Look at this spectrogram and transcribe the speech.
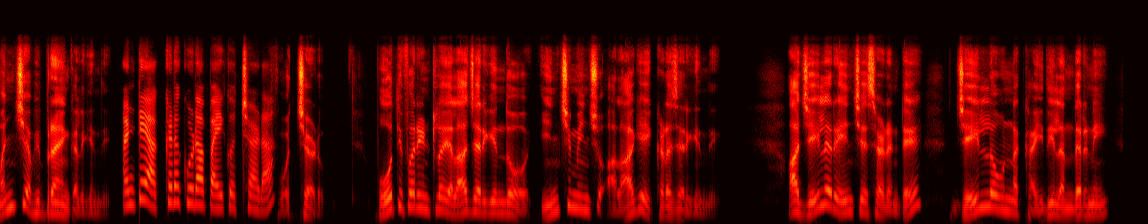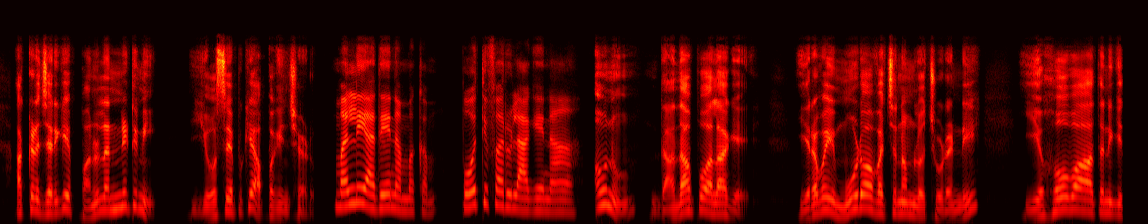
మంచి అభిప్రాయం కలిగింది. అంటే అక్కడ కూడా పైకొచ్చాడా? వచ్చాడు. పోతిఫర్ ఇంట్లో ఎలా జరిగిందో ఇంచుమించు అలాగే ఇక్కడ జరిగింది. ఆ జైలర్ ఏం చేశాడంటే జైల్లో ఉన్న ఖైదీలందరినీ అక్కడ జరిగే పనులన్నిటినీ యోసేపుకే అప్పగించాడు. మళ్ళీ అదే నమ్మకం. పోతిఫరులాగేనా? అవును దాదాపు అలాగే. ఇరవై మూడో వచనంలో చూడండి యెహోవా అతనికి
